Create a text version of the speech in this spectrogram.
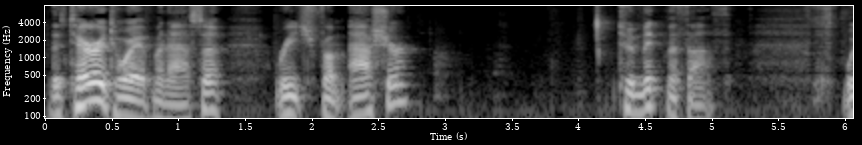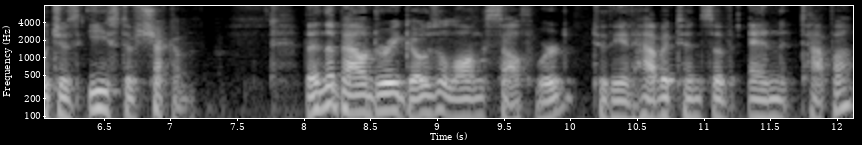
The territory of Manasseh reached from Asher to Michmethath, which is east of Shechem. Then the boundary goes along southward to the inhabitants of En Tappuah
